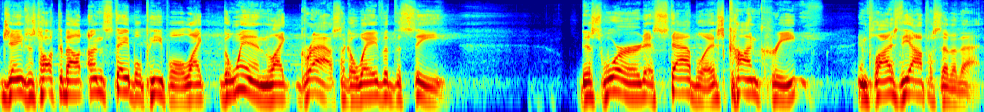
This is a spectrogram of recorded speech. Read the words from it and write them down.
James has talked about unstable people like the wind, like grass, like a wave of the sea. This word, established, concrete, implies the opposite of that.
